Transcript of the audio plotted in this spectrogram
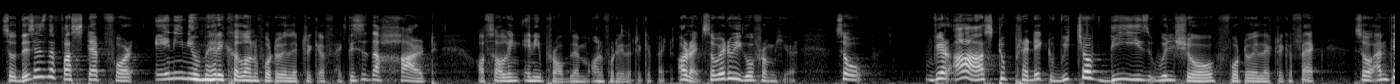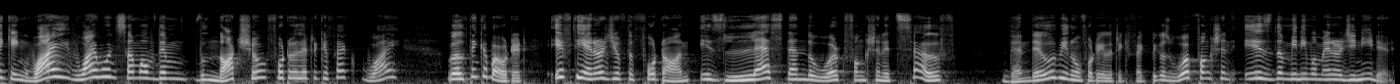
So this is the first step for any numerical on photoelectric effect. This is the heart of solving any problem on photoelectric effect. All right, so where do we go from here? So we're asked to predict which of these will show photoelectric effect. So I'm thinking, why, why won't some of them will not show photoelectric effect? Why? Well, think about it. If the energy of the photon is less than the work function itself, then there will be no photoelectric effect because work function is the minimum energy needed.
